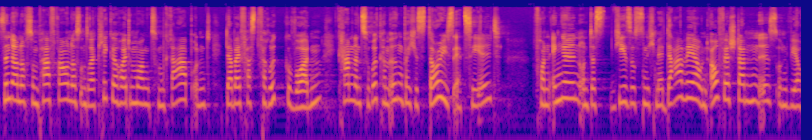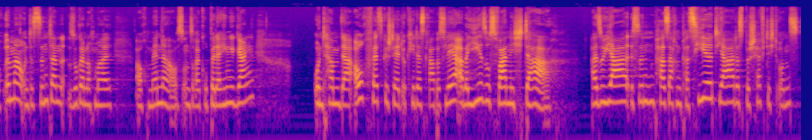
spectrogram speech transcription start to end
sind auch noch so ein paar Frauen aus unserer Clique heute Morgen zum Grab und dabei fast verrückt geworden, kamen dann zurück, haben irgendwelche Stories erzählt von Engeln und dass Jesus nicht mehr da wäre und auferstanden ist und wie auch immer. Und es sind dann sogar noch mal auch Männer aus unserer Gruppe dahingegangen und haben da auch festgestellt, okay, das Grab ist leer, aber Jesus war nicht da. Also ja, es sind ein paar Sachen passiert, ja, das beschäftigt uns.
